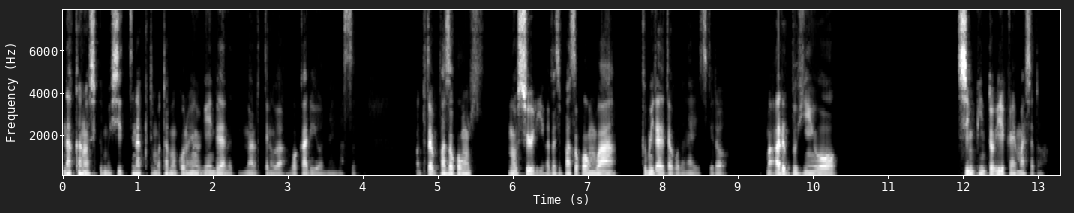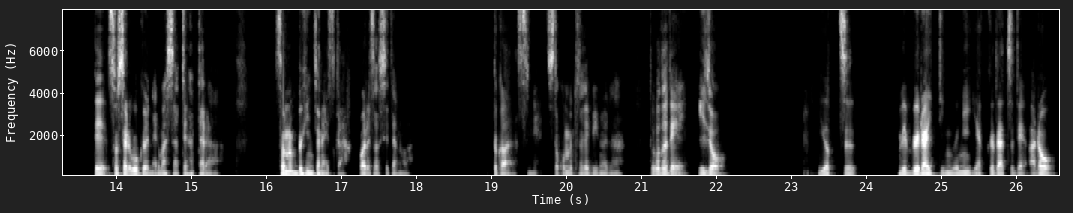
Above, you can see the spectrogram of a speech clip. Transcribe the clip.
中の仕組み知ってなくても多分この辺が原因だなるってのがわかるようになります。ま例えばパソコンの修理、私パソコンは組み立てたことないですけど、まあ、ある部品を新品と入れ替えましたと。で、そしたら動くようになりましたってなったら、その部品じゃないですか。悪さしてたのは。とかですね。ちょっとこの例え微妙だな。ということで、以上、4つ、ウェブライティングに役立つであろ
